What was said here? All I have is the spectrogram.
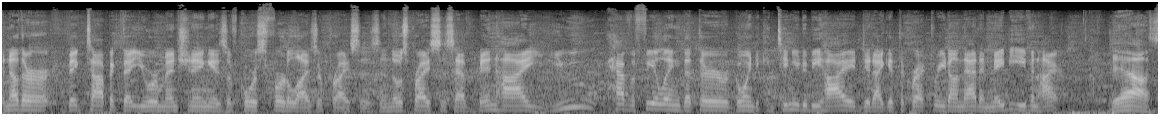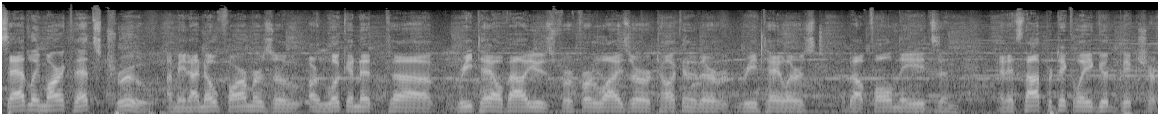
Another big topic that you were mentioning is, of course, fertilizer prices, and those prices have been high. You have a feeling that they're going to continue to be high. Did I get the correct read on that? And maybe even higher. Yeah, sadly, Mark, that's true. I mean, I know farmers are, are looking at uh, retail values for fertilizer or talking to their retailers about fall needs, and, and it's not particularly a good picture.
